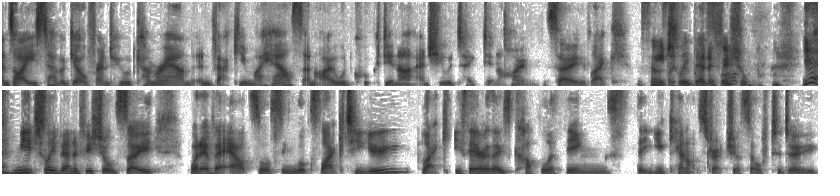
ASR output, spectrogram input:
And so I used to have a girlfriend who would come around and vacuum my house and I would cook dinner and she would take dinner home. So like mutually like beneficial. yeah, mutually beneficial. So whatever outsourcing looks like to you, like if there are those couple of things that you cannot stretch yourself to do,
